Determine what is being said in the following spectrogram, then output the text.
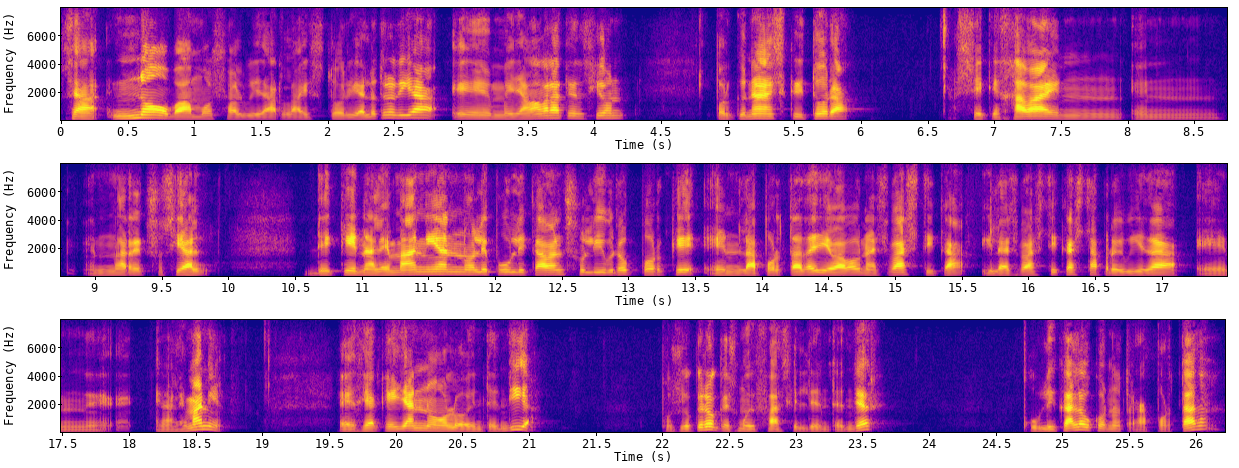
O sea, no vamos a olvidar la historia. El otro día me llamaba la atención porque una escritora se quejaba en, una red social de que en Alemania no le publicaban su libro porque en la portada llevaba una esvástica y la esvástica está prohibida en, eh, en Alemania. Le decía que ella no lo entendía. Pues yo creo que es muy fácil de entender. Públicalo con otra portada.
